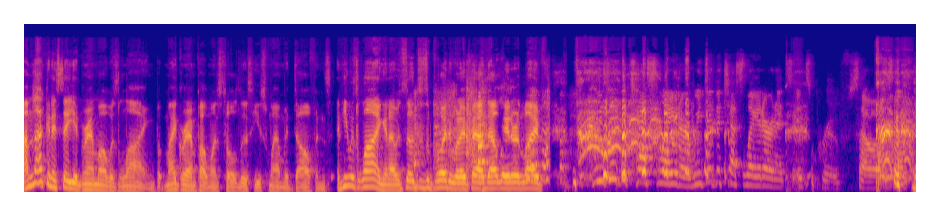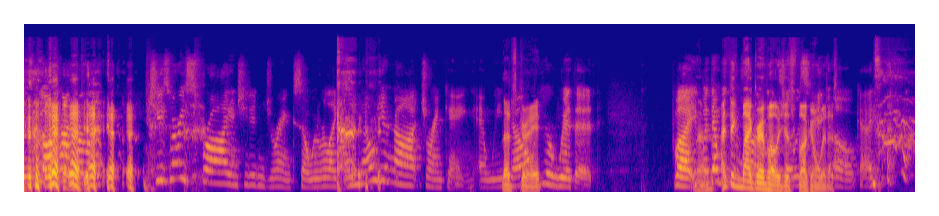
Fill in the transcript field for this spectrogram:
I'm not going to say your grandma was lying, but my grandpa once told us he swam with dolphins, and he was lying, and I was so disappointed when I found out later in life. we did the test later. We did the test later, and it's it's proof. So it's like, we all kind of were like, she's very spry, and she didn't drink. So we were like, we know you're not drinking, and we That's know great. you're with it. But, No, but then I we think my grandpa it, was so just was fucking like, with us. Oh, okay.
